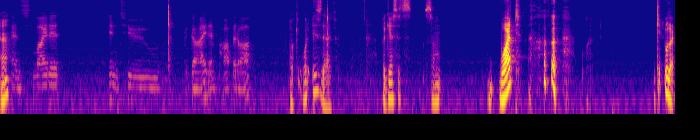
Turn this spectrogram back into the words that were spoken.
Huh? and slide it into the guide and pop it off. Okay, what is that? I guess it's some. What? Oh, okay,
